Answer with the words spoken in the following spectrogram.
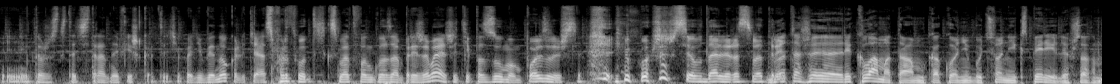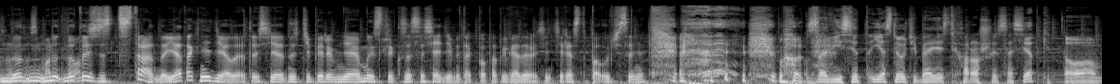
И тоже, кстати, странная фишка. Ты типа не бинокль, у тебя смартфон, ты смартфон к глазам прижимаешь и типа зумом пользуешься и можешь все вдали рассмотреть. Ну это же реклама там какой-нибудь Sony Xperia или что там ну, ну, ну, то есть странно, я так не делаю. То есть я, ну, теперь у меня мысли за соседями так поподгадывать. Интересно, получится, нет? вот. Зависит. Если у тебя есть хорошие соседки, то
